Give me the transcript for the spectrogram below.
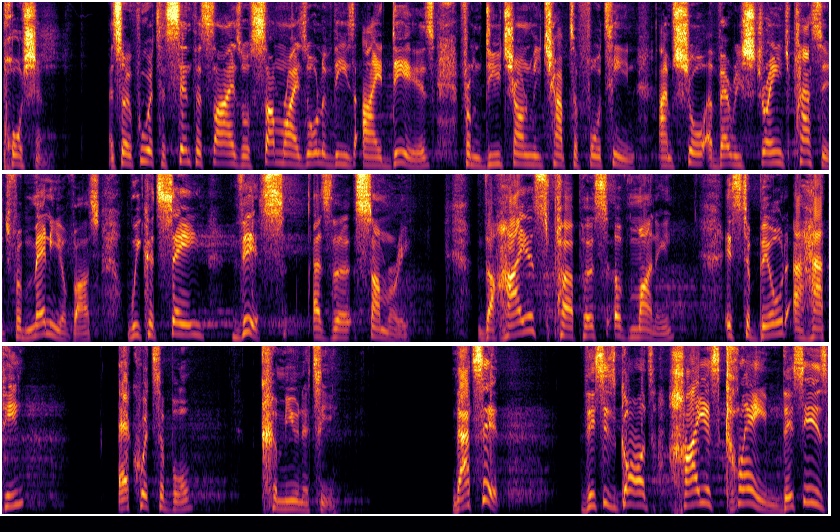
portion. And so, if we were to synthesize or summarize all of these ideas from Deuteronomy chapter 14, I'm sure a very strange passage for many of us, we could say this as the summary The highest purpose of money is to build a happy, equitable community. That's it. This is God's highest claim. This is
